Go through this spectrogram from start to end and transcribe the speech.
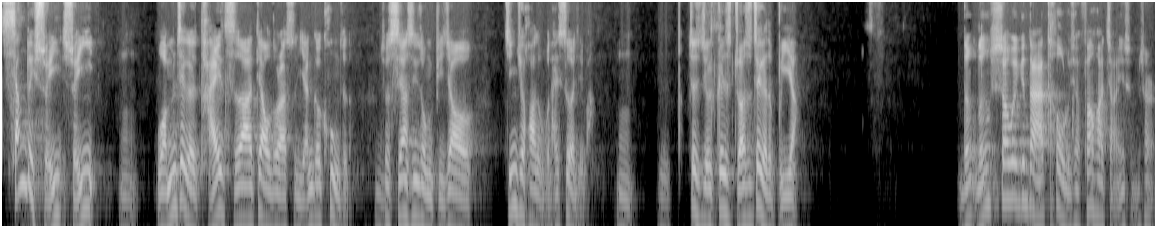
相对随意随意，嗯。我们这个台词啊、调度啊是严格控制的，就实际上是一种比较精确化的舞台设计吧。嗯，这就跟主要是这个的不一样。能能稍微跟大家透露一下《芳华》讲一什么事儿？《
